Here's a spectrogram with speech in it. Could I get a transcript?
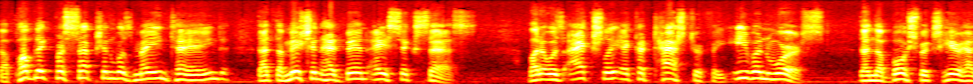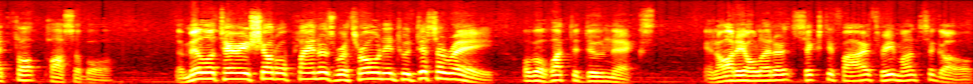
The public perception was maintained that the mission had been a success but it was actually a catastrophe even worse than the Bolsheviks here had thought possible. The military shuttle planners were thrown into disarray over what to do next. In AUDIO LETTER 65 three months ago,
